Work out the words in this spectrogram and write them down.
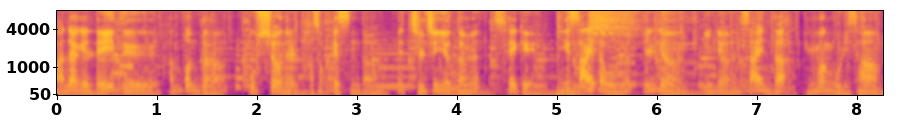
만약에 레이드 한 번당 포션을 다섯 개 쓴다 질증이었다면 세개 이게 쌓이다 보면 1년 2년 쌓인다 100만 골 이상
